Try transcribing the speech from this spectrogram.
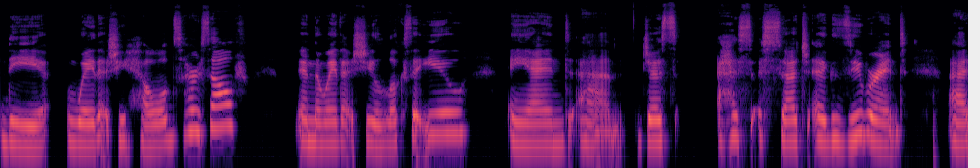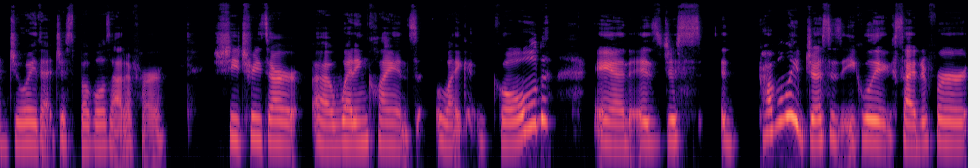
the way that she holds herself and the way that she looks at you and um, just has such exuberant uh, joy that just bubbles out of her. She treats our uh, wedding clients like gold and is just uh, probably just as equally excited for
